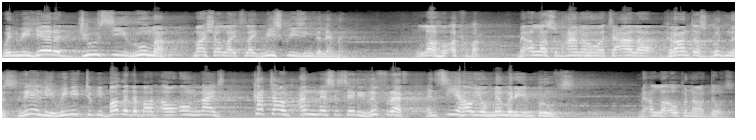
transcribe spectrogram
When we hear a juicy rumor, mashallah, it's like we squeezing the lemon. Allahu Akbar. May Allah subhanahu wa ta'ala grant us goodness. Really, we need to be bothered about our own lives. Cut out unnecessary riffraff and see how your memory improves. May Allah open our doors.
